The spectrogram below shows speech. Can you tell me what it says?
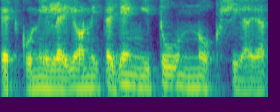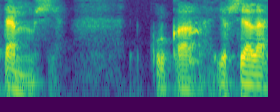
että kun niille ei ole niitä jengitunnuksia ja tämmöisiä. Kuulkaa, jos siellä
